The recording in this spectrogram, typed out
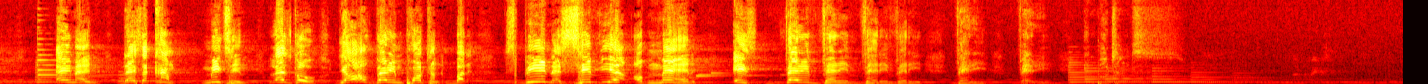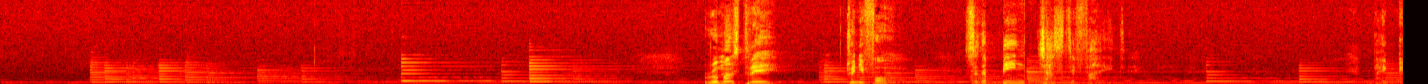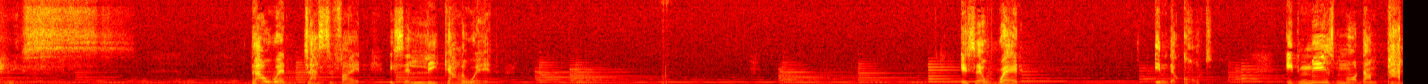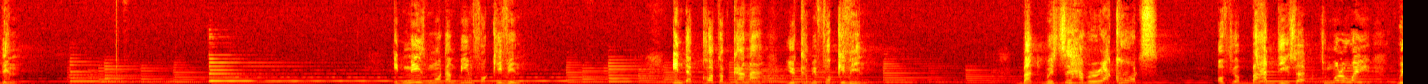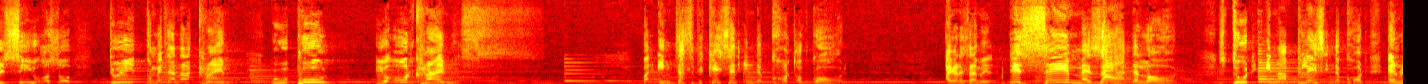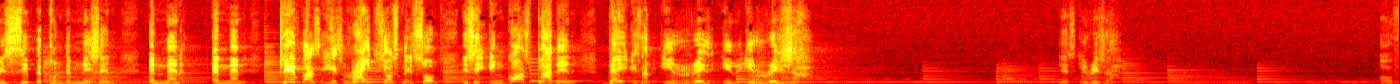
Amen. There's a camp meeting. Let's go. They're all very important, but being a savior of man is very, very, very, very, very, very Romans 3 24 says that being justified by grace. That word justified is a legal word. It's a word in the court. It means more than pardon. It means more than being forgiven. In the court of Ghana, you can be forgiven. But we still have records of your bad deeds. So tomorrow, when we see you also doing committing another crime, we will pull your old crimes. But in justification in the court of God, I understand me. This same Messiah, the Lord, stood in our place in the court and received the condemnation and then and then gave us his righteousness. So you see in god's pardon there is an erase, er, erasure. Yes erasure of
